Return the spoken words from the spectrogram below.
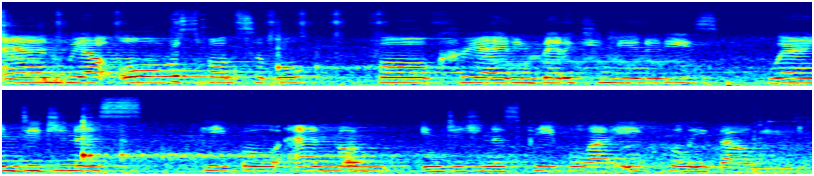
And we are all responsible for creating better communities where Indigenous people and non-Indigenous people are equally valued.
